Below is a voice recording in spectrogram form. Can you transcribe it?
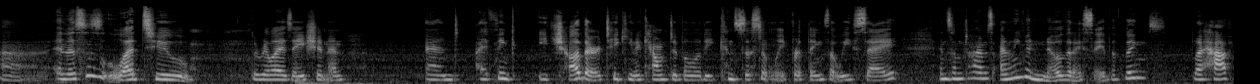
Uh, and this has led to the realization and and I think each other taking accountability consistently for things that we say. And sometimes I don't even know that I say the things, but I have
